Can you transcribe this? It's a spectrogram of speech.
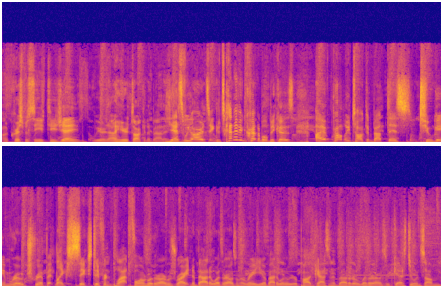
on Christmas Eve, TJ, we are now here talking about it. Yes, we are. It's, it's kind of incredible because I've probably talked about this two game road trip at like six different platforms, whether I was writing about it, whether I was on the radio about it, whether we were podcasting about it, or whether I was a guest doing something.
